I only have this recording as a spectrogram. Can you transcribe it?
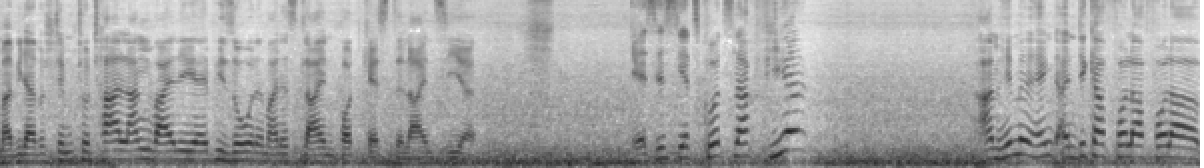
mal wieder bestimmt total langweilige Episode meines kleinen Podcasteleins hier. Es ist jetzt kurz nach vier. Am Himmel hängt ein dicker, voller, voller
